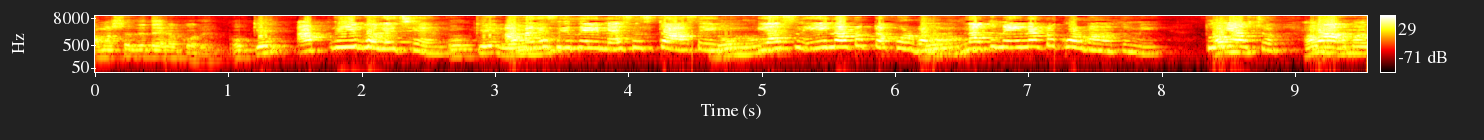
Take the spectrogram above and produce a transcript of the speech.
আমার সাথে দেখা করেন ওকে আপনিই বলেছেন। ওকে আমার কাছে কিন্তু এই মেসেজটা আছে. এই নাটকটা করবা না. না তুমি এই নাটক করবা না তুমি। তুমি আমার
